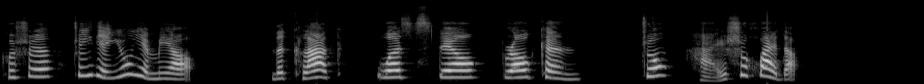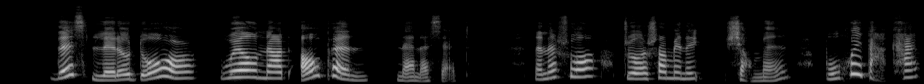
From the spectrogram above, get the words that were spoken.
可是这一点用也没有。the clock was still broken. 钟还是坏的。This little door will not open, Nana said. 奶奶说：“这上面的小门不会打开。”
